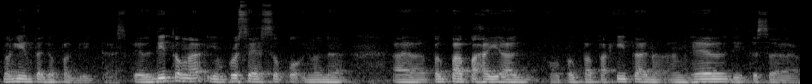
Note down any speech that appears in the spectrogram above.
maging tagapagligtas. Pero dito nga yung proseso po no na ah, pagpapahayag o pagpapakita ng anghel dito sa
